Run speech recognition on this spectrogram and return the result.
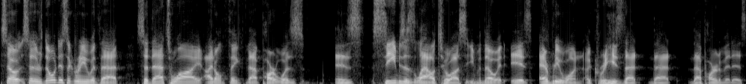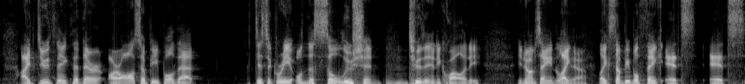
So so there's no one disagreeing with that. So that's why I don't think that part was is seems as loud to us, even though it is. Everyone agrees that that that part of it is. I do think that there are also people that disagree on the solution mm-hmm. to the inequality. You know what I'm saying? Like Yeah. like some people think it's it's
